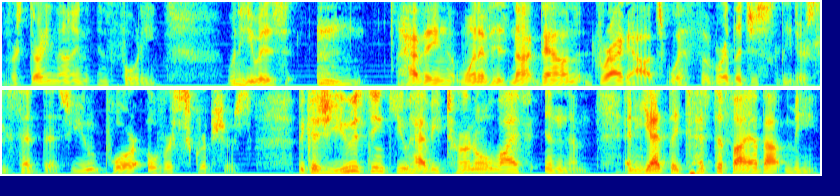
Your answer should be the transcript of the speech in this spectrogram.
verse 39 and 40, when he was having one of his knockdown dragouts with the religious leaders, he said this You pore over scriptures because you think you have eternal life in them, and yet they testify about me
